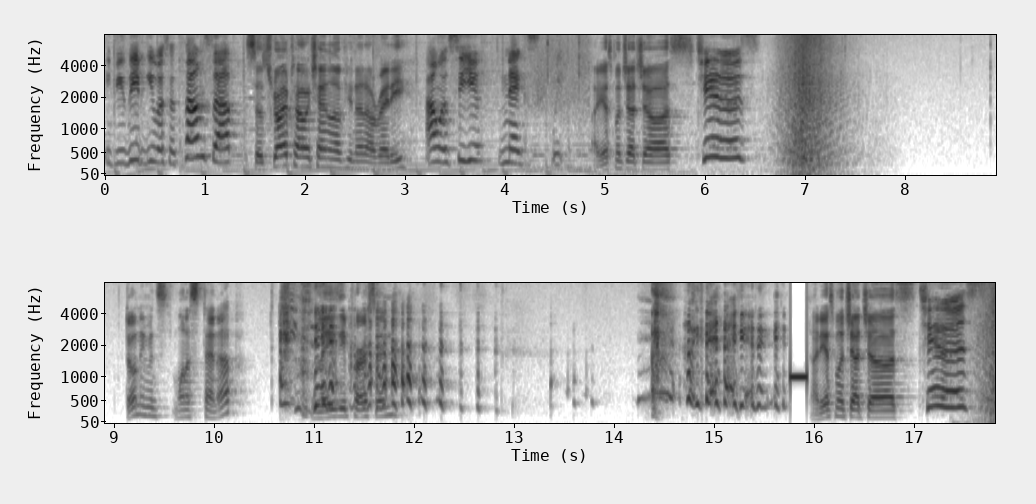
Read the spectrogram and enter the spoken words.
If you did, give us a thumbs up. Subscribe to our channel if you're not already. and we'll see you next week. Adios muchachos. Cheers! Don't even want to stand up? Lazy person. again, again, again. Adios muchachos. Cheers!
